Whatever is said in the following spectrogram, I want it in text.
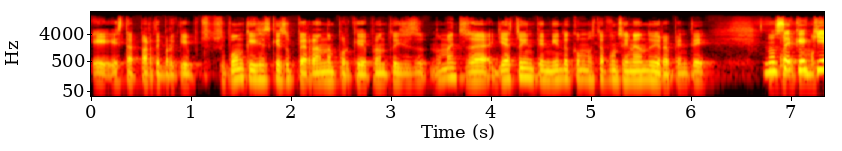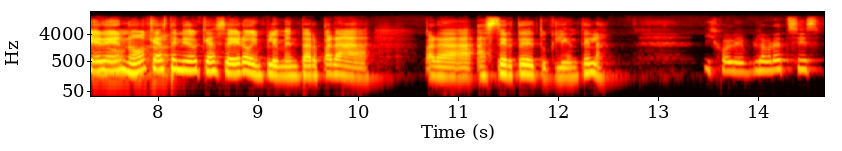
eh, esta parte? Porque supongo que dices que es súper random porque de pronto dices, no manches, o sea, ya estoy entendiendo cómo está funcionando y de repente... no igual sé qué quiere, ¿no? ¿Qué Ajá. has tenido que hacer o implementar para, para hacerte de tu clientela? Híjole, la verdad sí es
